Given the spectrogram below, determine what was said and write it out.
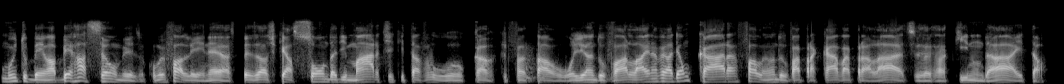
Muito bem, uma aberração mesmo, como eu falei, né? Apesar acho que é a sonda de Marte que estava que tá olhando o VAR lá, e na verdade é um cara falando, vai para cá, vai para lá, aqui não dá e tal.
